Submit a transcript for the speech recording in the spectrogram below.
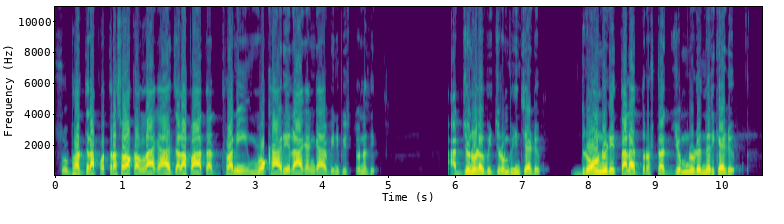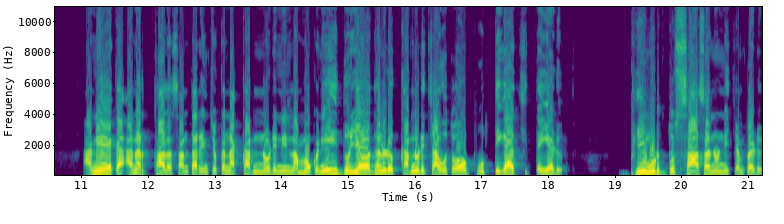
సుభద్ర పుత్రశోకంలాగా జలపాత ధ్వని ముఖారి రాగంగా వినిపిస్తున్నది. అర్జునుడు విజృంభించాడు. ద్రోణుడి తల దృష్టజుమ్నుడు నరికాడు. అనేక అనర్థాలు సంతరించుకున్న కర్ణుడిని నమ్ముకుని దుర్యోధనుడు కర్ణుడి చావుతో పూర్తిగా చిత్తయ్యాడు. భీముడు దుస్సాసనుణ్ణి చంపాడు.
